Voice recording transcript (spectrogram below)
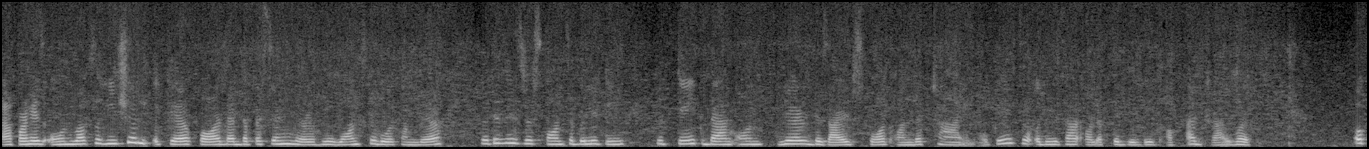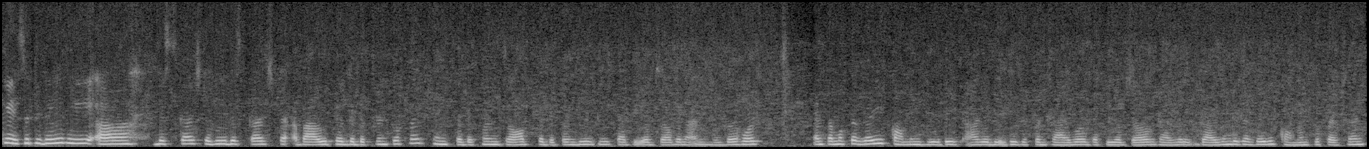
uh, for his own work so he should care for that the passenger who wants to go somewhere. So it is his responsibility to take them on their desired spot on the time okay? So these are all of the duties of a driver Okay, so today we uh, discussed we discussed about the different professions, the different jobs, the different duties that we observe in our neighborhood, and some of the very common duties are the duties of a driver that we observe. Driver, driving is a very common profession.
